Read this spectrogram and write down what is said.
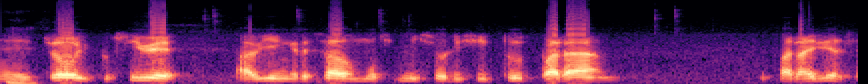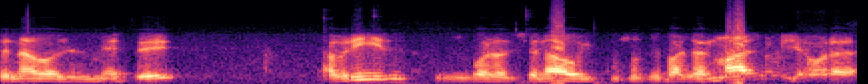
Eh, mm. yo inclusive había ingresado mi solicitud para, para ir al Senado en el mes de abril, y bueno, el Senado incluso que vaya en mayo, y ahora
